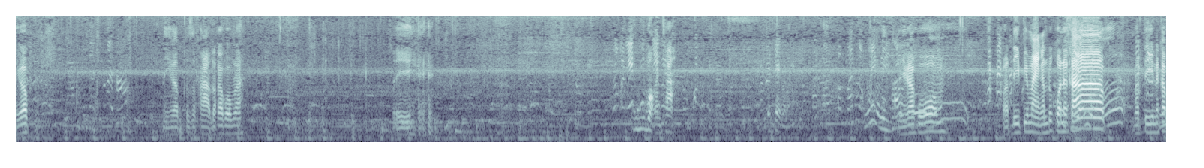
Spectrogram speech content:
ี่ครับ นี่ครับคือสภาพแล้วครับผมนะ นี่กูบอกกันชาเป็นเด็กเหรอนี่ครับผมสวัสดีปีใหม่กันทุกคนนะครับสวัสดีนะครับ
